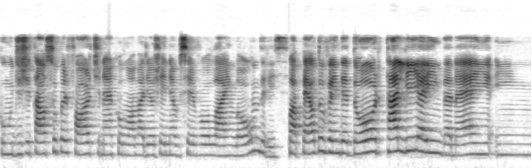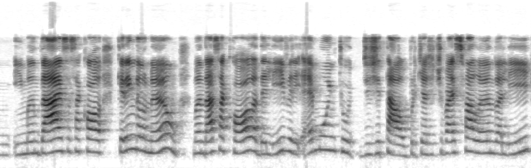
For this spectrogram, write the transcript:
com o digital super forte, né, como a Maria Eugênia observou lá em Londres, o papel do vendedor tá ali ainda, né, em, em, em mandar essa sacola. Querendo ou não, mandar sacola, delivery, é muito digital, porque a gente vai se falando ali,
